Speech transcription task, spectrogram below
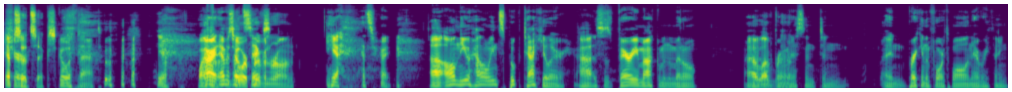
Episode sure, six. go with that. Yeah. Why All right, not? episode Until we're six. proven wrong. yeah, that's right. Uh, all new Halloween spooktacular. Uh, this is very Malcolm in the Middle. Uh, I love that. reminiscent and and breaking the fourth wall and everything.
